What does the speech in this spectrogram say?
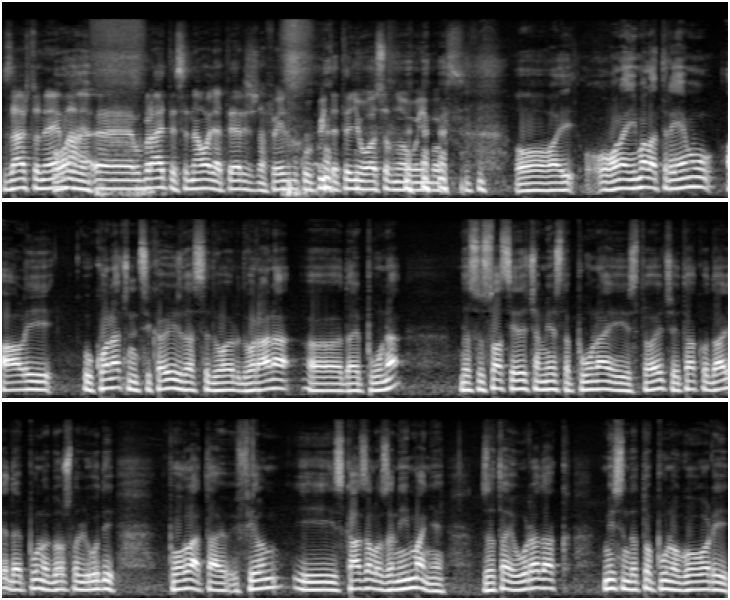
Zašto nema? E, obratite se na Olja Terzić na Facebooku i pitajte nju osobno u inbox. ovaj, ona je imala tremu, ali u konačnici kad vidiš da se dvorana e, da je puna, da su sva sjedeća mjesta puna i stojeće i tako dalje, da je puno došlo ljudi pogledati taj film i iskazalo zanimanje za taj uradak. Mislim da to puno govori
